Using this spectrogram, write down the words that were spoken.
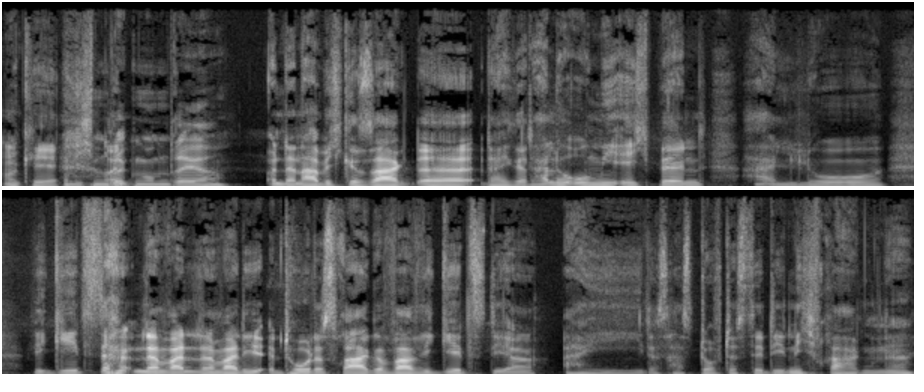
okay. Wenn ich den Und- Rücken umdrehe. Und dann habe ich gesagt, äh, da habe ich gesagt, hallo Omi, ich bin, hallo, wie geht's dir? Und dann war, dann war die Todesfrage, war, wie geht's dir? Ei, das hast, durftest du die nicht fragen, ne?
